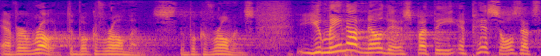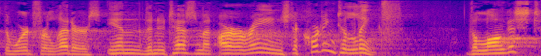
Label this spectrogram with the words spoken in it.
ever wrote, the book of Romans. The book of Romans. You may not know this, but the epistles, that's the word for letters, in the New Testament are arranged according to length. The longest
